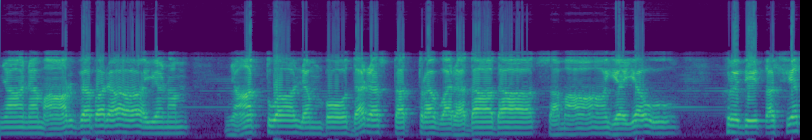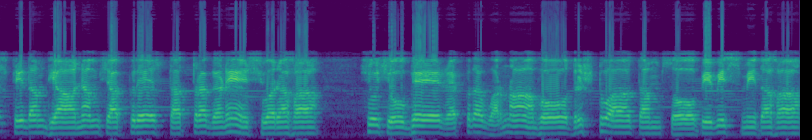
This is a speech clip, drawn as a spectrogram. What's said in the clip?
ज्ञानमार्गपरायणं ज्ञात्वा लम्बोदरस्तत्र वरदादा समाययौ। हृदि तस्य स्थितं ध्यानं शक्रेस्तत्र गणेश्वरः शुशुभे रक्तवर्णाभो दृष्ट्वा तं सोऽपि विस्मितः।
